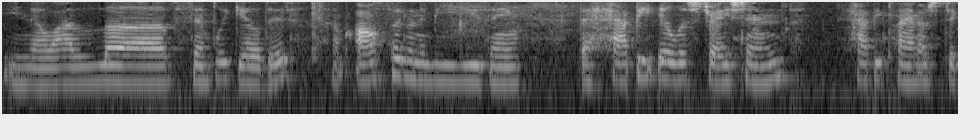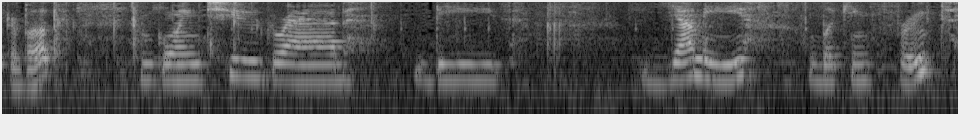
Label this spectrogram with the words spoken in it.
You know I love Simply Gilded. I'm also going to be using the Happy Illustrations Happy Planner sticker book. I'm going to grab these yummy looking fruit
